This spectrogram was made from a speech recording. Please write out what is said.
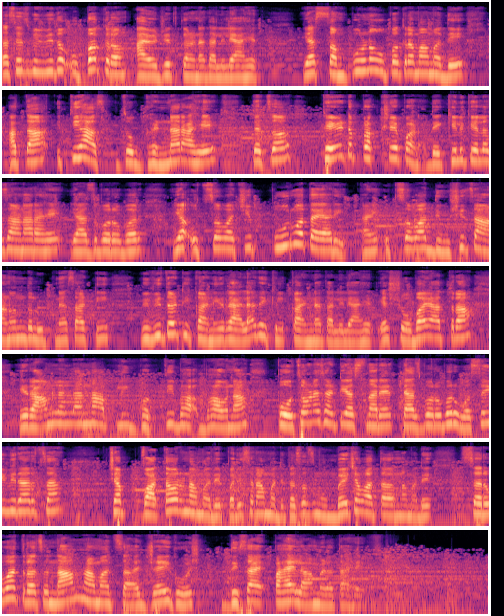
तसेच विविध उपक्रम आयोजित करण्यात आलेले आहेत. या संपूर्ण उपक्रमामध्ये आता इतिहास जो घडणार आहे त्याचं थेट प्रक्षेपण देखील केलं जाणार आहे. याचबरोबर या उत्सवाची पूर्वतयारी आणि उत्सवा दिवशीचा आनंद लुटण्यासाठी विविध ठिकाणी रॅल्या देखील काढण्यात आलेल्या आहेत. या शोभायात्रा हे रामलल्लांना आपली भक्ती भा भावना पोहोचवण्यासाठी असणार आहेत त्याचबरोबर वसई विरारचा च्या वातावरणामध्ये परिसरामध्ये तसंच मुंबईच्या वातावरणामध्ये सर्वत्रच नामनामाचा जयघोष दिसाय पाहायला मिळत आहे.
